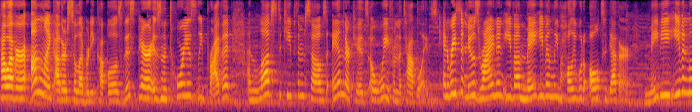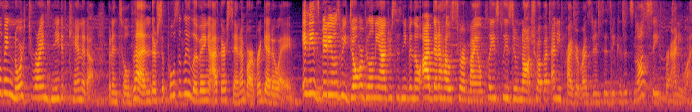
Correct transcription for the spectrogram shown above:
However, unlike other celebrity couples, this pair is notoriously private and loves to keep themselves and their kids away from the tabloids. In recent news, Ryan and Eva may even leave Hollywood altogether, maybe even moving north to Ryan's native Canada. But until then, they're supposedly living at their Santa Barbara getaway. In these videos, we don't reveal any addresses, and even though I've done a house tour of my own place, please do not show up at any private residences because it's not safe for anyone.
